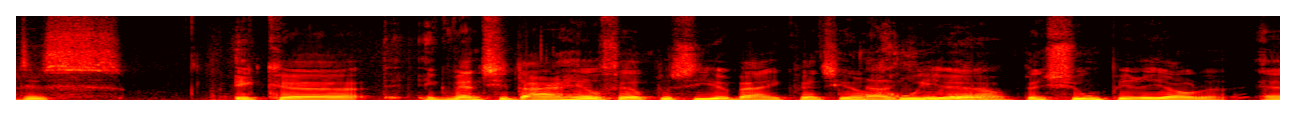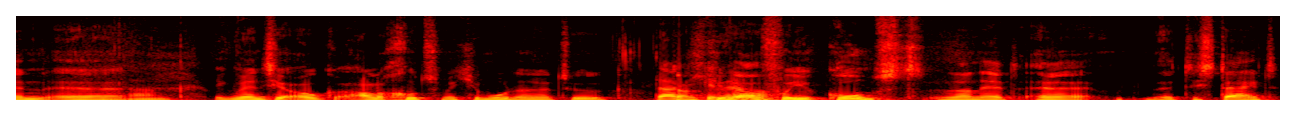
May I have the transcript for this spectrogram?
Dus ik, uh, ik wens je daar heel veel plezier bij. Ik wens je een goede pensioenperiode. En uh, ik wens je ook alle goeds met je moeder natuurlijk. Dank, Dank je wel voor je komst, Nanette. Uh, het is tijd.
